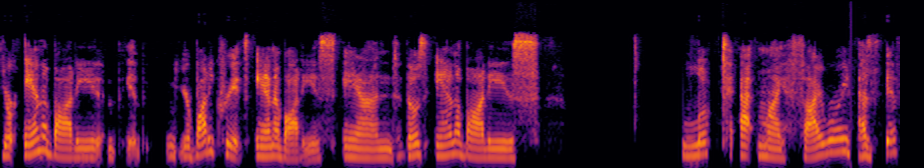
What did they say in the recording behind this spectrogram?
your antibody it, your body creates antibodies and those antibodies looked at my thyroid as if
